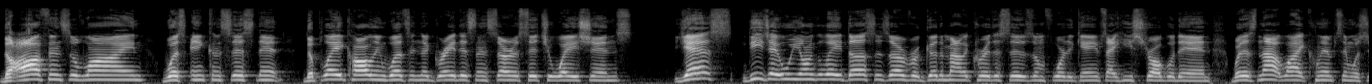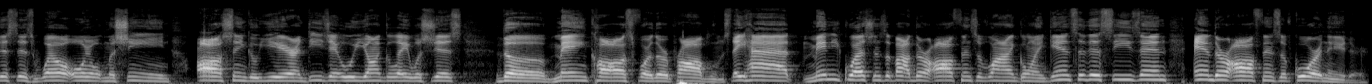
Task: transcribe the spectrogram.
The offensive line was inconsistent. The play calling wasn't the greatest in certain situations. Yes, DJ Uiagalelei does deserve a good amount of criticism for the games that he struggled in, but it's not like Clemson was just this well-oiled machine all single year, and DJ Uiagalelei was just the main cause for their problems. They had many questions about their offensive line going into this season and their offensive coordinator.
